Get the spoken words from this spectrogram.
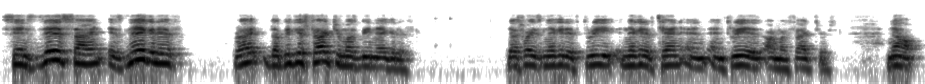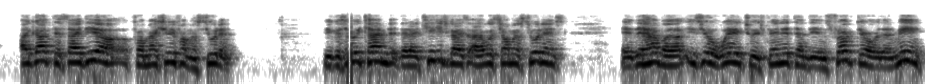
Since this sign is negative, right, the biggest factor must be negative. That's why it's negative 3, negative 10, and, and 3 are my factors. Now, I got this idea from actually from a student because every time that, that I teach guys, I always tell my students if they have an easier way to explain it than the instructor or than me,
